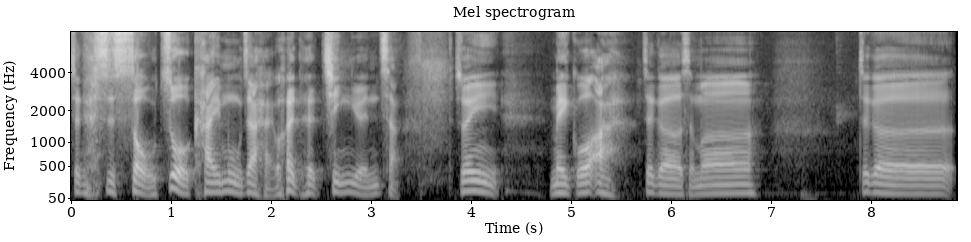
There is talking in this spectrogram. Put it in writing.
这个是首座开幕在海外的晶圆厂，所以美国啊，这个什么这个。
